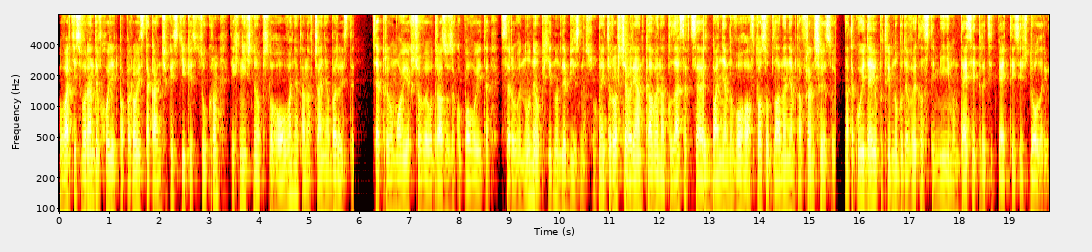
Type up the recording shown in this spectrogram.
У вартість в оренди входять паперові стаканчики, стійки з цукром, технічне обслуговування та навчання баристи. Це при умові, якщо ви одразу закуповуєте сировину, необхідну для бізнесу. Найдорожчий варіант кави на колесах це придбання нового авто з обладнанням та франшизою. На таку ідею потрібно буде викласти мінімум 10-35 тисяч доларів.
